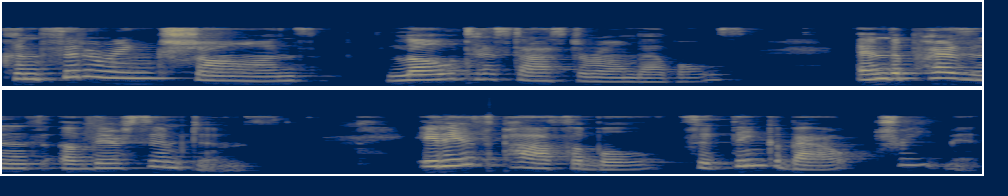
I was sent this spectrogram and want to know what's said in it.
Considering Sean's low testosterone levels and the presence of their symptoms, it is possible to think about treatment.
